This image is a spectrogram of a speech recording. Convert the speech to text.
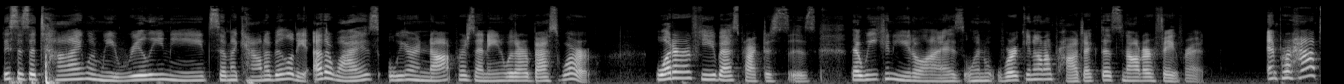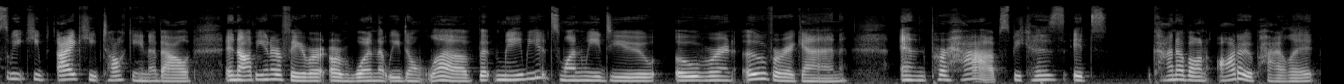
This is a time when we really need some accountability. Otherwise, we are not presenting with our best work. What are a few best practices that we can utilize when working on a project that's not our favorite? And perhaps we keep I keep talking about it not being our favorite or one that we don't love, but maybe it's one we do over and over again. And perhaps because it's kind of on autopilot,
